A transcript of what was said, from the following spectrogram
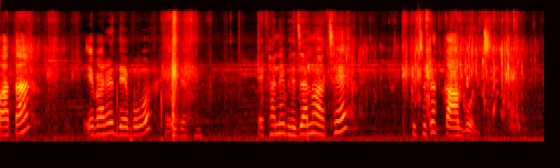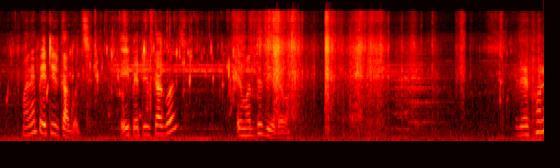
পাতা। এবারে দেব, এই দেখুন, এখানে ভেজানো আছে কিছুটা কাগজ মানে পেটির কাগজ। এই পেটির কাগজ এর মধ্যে দিয়ে দেওয়া দেখুন,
